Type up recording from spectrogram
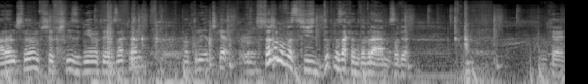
Na ręcznym się wślizgniemy tutaj w zakręt. Na trójeczkę. Szczerze mówiąc, jakiś dupny zakręt wybrałem sobie. Okej.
